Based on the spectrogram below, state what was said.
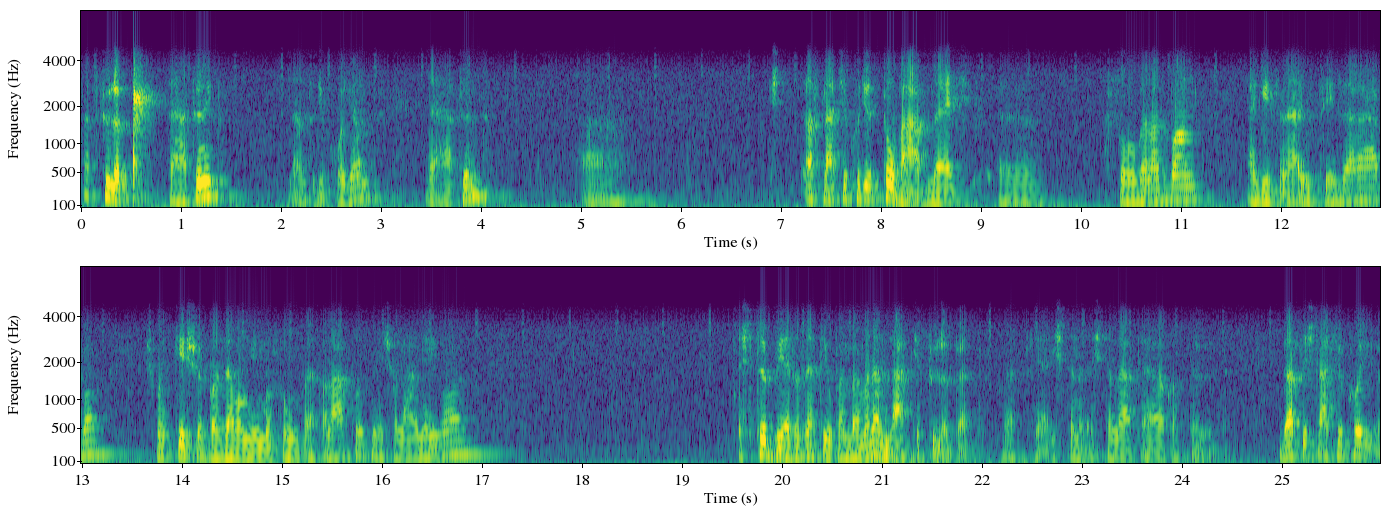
Tehát Fülöp eltűnik, nem tudjuk hogyan, de eltűnt. És azt látjuk, hogy ő tovább megy szolgálatban, egészen eljut Cézárába, és majd később az evangéliumban fogunk vele találkozni, és a lányaival. És többé ez az etióp ember már nem látja Fülöpet, mert Isten, Isten lelke elrakadta őt. De azt is látjuk, hogy,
